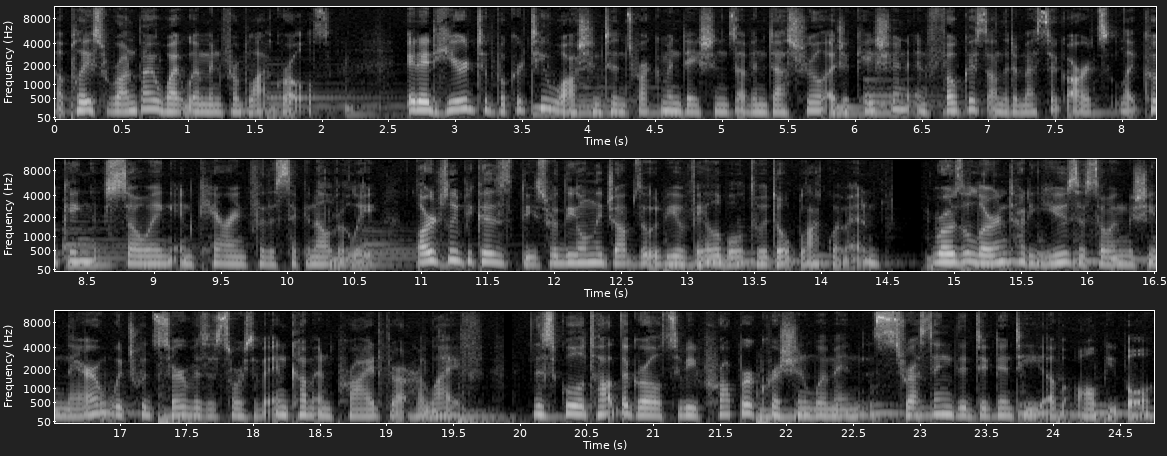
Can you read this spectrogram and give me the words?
a place run by white women for black girls. It adhered to Booker T. Washington's recommendations of industrial education and focused on the domestic arts like cooking, sewing, and caring for the sick and elderly, largely because these were the only jobs that would be available to adult black women. Rosa learned how to use a sewing machine there, which would serve as a source of income and pride throughout her life. The school taught the girls to be proper Christian women, stressing the dignity of all people.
